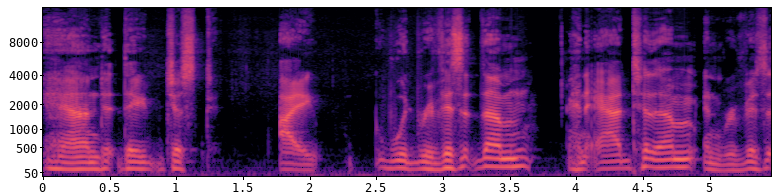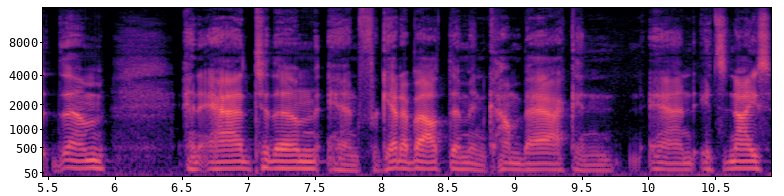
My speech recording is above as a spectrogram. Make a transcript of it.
and they just I would revisit them and add to them and revisit them and add to them and forget about them and come back and and it's nice.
